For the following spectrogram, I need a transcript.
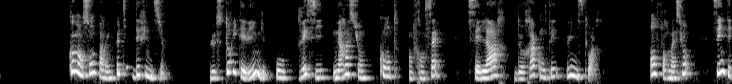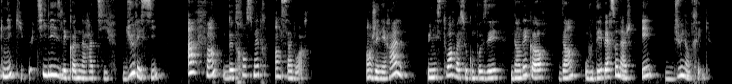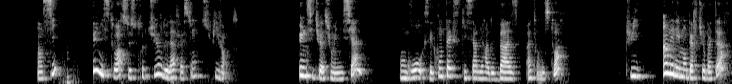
Commençons par une petite définition. Le storytelling, ou récit, narration, conte en français, c'est l'art de raconter une histoire. En formation, c'est une technique qui utilise les codes narratifs du récit afin de transmettre un savoir. En général, une histoire va se composer d'un décor, d'un ou des personnages et d'une intrigue. Ainsi, une histoire se structure de la façon suivante. Une situation initiale, en gros c'est le contexte qui servira de base à ton histoire, puis un élément perturbateur,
